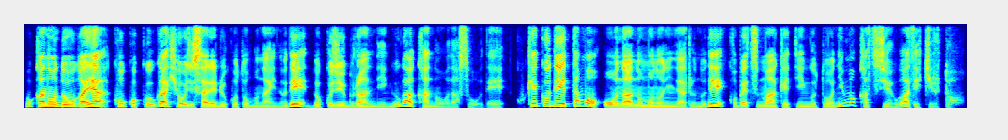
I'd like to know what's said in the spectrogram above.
他の動画や広告が表示されることもないので、独自ブランディングが可能だそうで、顧客データもオーナーのものになるので、個別マーケティング等にも活用ができると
